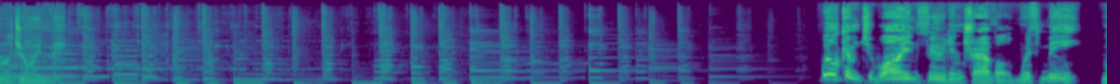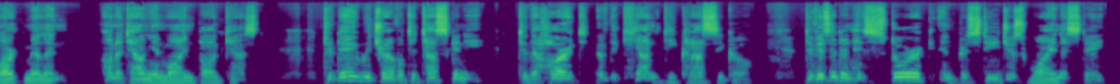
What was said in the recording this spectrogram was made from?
will join me. Welcome to Wine, Food and Travel with me, Mark Millen, on Italian Wine Podcast. Today we travel to Tuscany, to the heart of the Chianti Classico, to visit an historic and prestigious wine estate,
